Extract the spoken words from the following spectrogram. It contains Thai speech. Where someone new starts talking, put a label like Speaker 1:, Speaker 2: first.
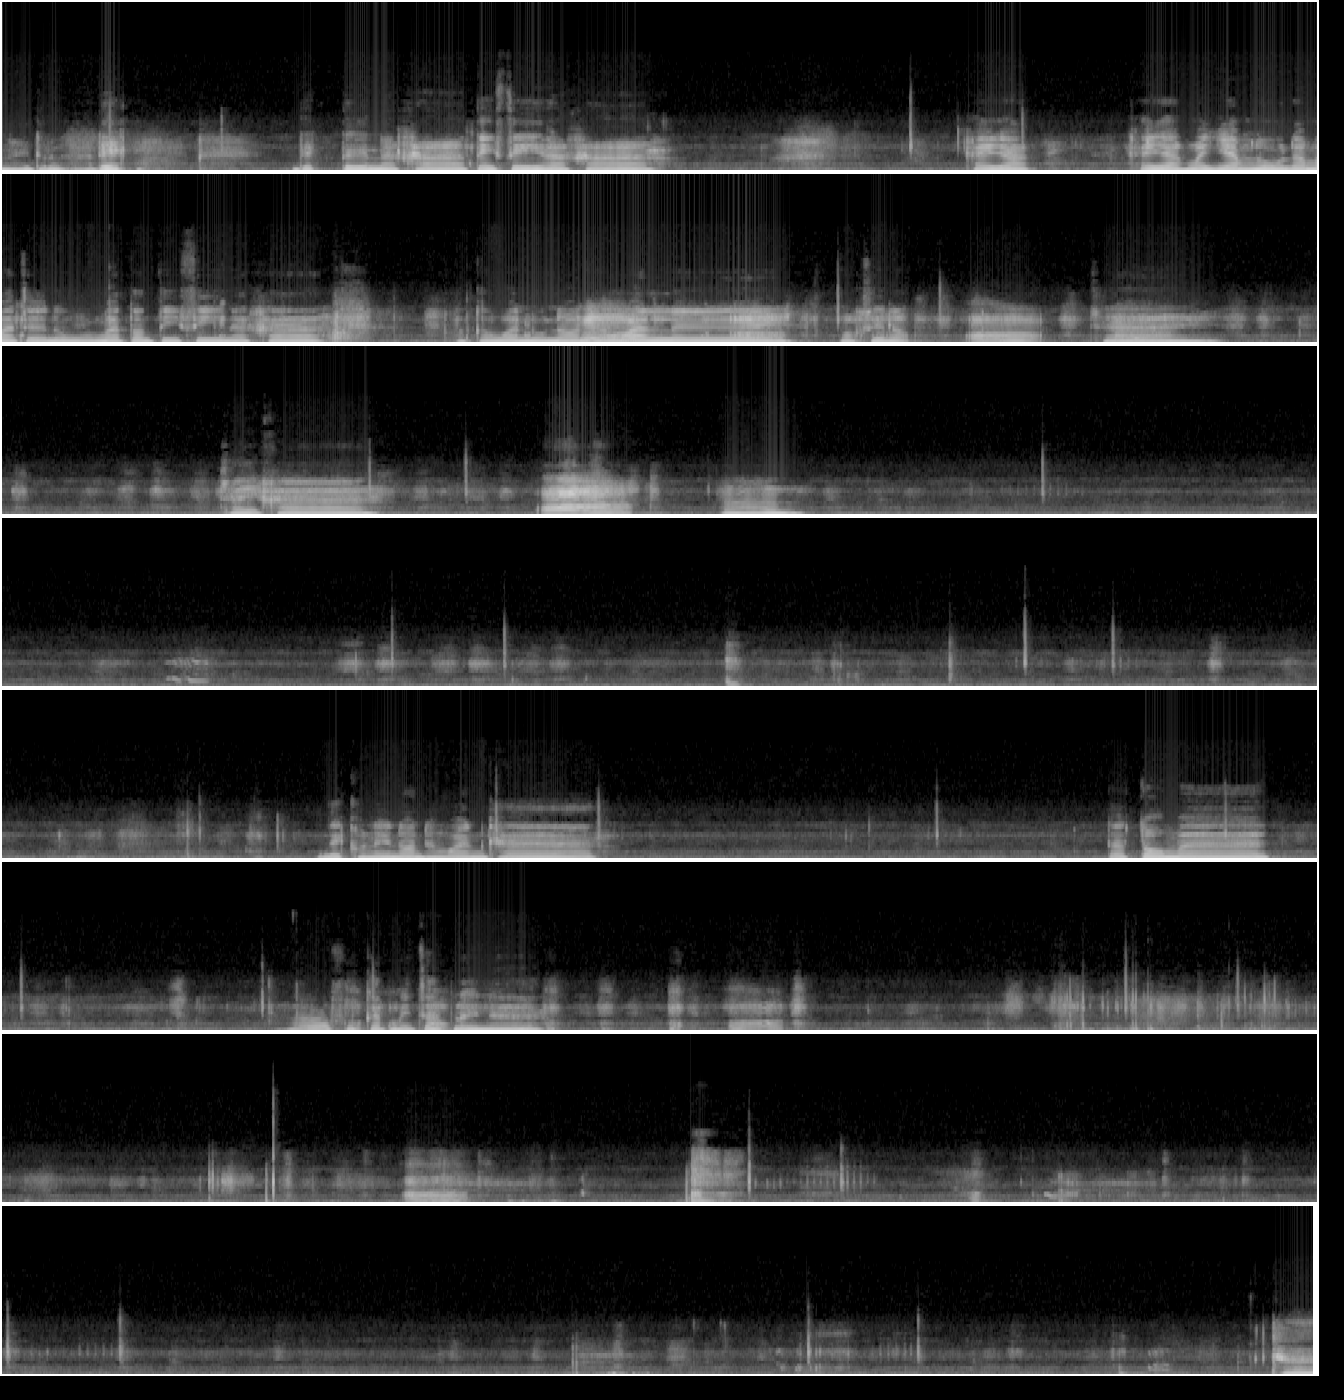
Speaker 1: ไหนดูนะเด็ก เด็กตื่นนะคะตีสี่นะคะ ใครอยากใครอยากมาเยี่ยมหนูแล้วมาเจอหนูมาตอนตีสี่นะคะเพราะกลางวันหนูนอนทั้งวันเลย บอกสิลูกใช่ ใช่ค่ะ อืม เด็กคนไหนนอนทั้งวันคะ ตาโตมาก โฟกัสไม่จับเลยนะ ค่ะ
